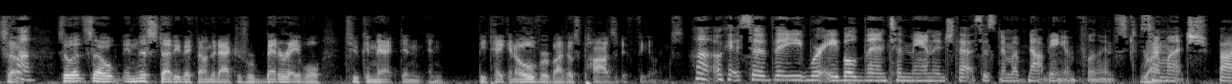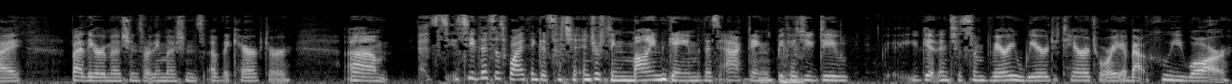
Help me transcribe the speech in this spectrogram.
So, Huh. so, so in this study, they found that actors were better able to connect and, and be taken over by those positive feelings. Huh, okay, so they were able then to manage that system of not being influenced so much by by their emotions or the emotions of the character. Um, see, see, this is why I think it's such an interesting mind game, this acting, because Mm-hmm. you do you get into some very weird territory about who you are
